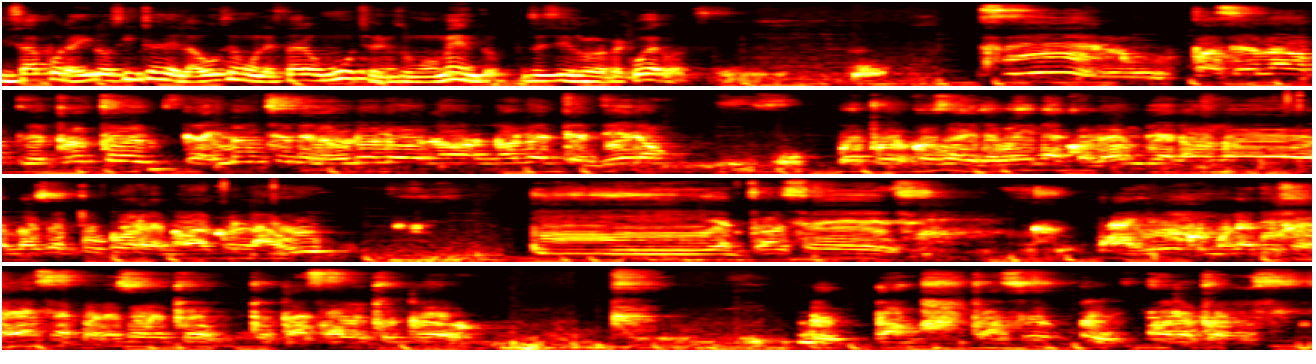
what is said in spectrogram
Quizá por ahí los hinchas de la U se molestaron mucho en su momento. No sé si lo recuerdas. Sí, pasé la, de pronto ahí hinchas de la U no, no, no, lo entendieron. Fue por cosas que yo me vine a Colombia, no, no, no se pudo renovar con la U. Y entonces ahí hubo como una diferencia, por eso fue que, que pasé al equipo blanco-azul. Pero pues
